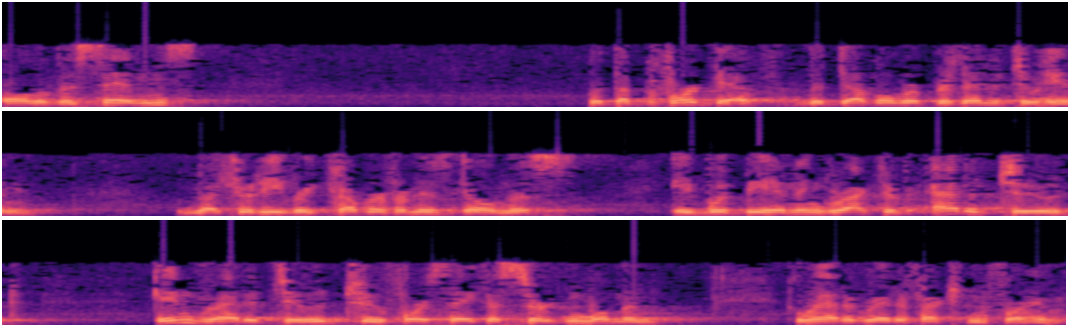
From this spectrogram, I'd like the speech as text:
all of his sins, but that before death, the devil represented to him that should he recover from his illness, it would be an ingratitude attitude, ingratitude to forsake a certain woman who had a great affection for him.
